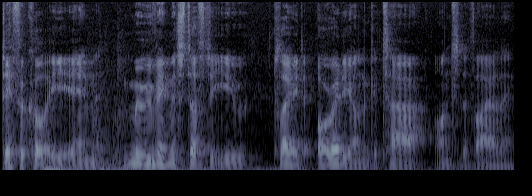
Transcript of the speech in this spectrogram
difficulty in moving the stuff that you played already on guitar onto the violin?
